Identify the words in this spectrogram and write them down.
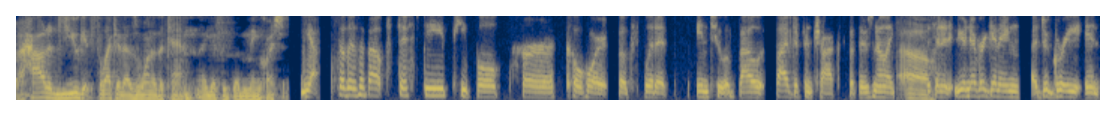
how did you get selected as one of the 10? I guess is the main question. Yeah. So there's about 50 people per cohort. Folks split it into about five different tracks, but there's no like Oh. definitive. You're never getting a degree in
